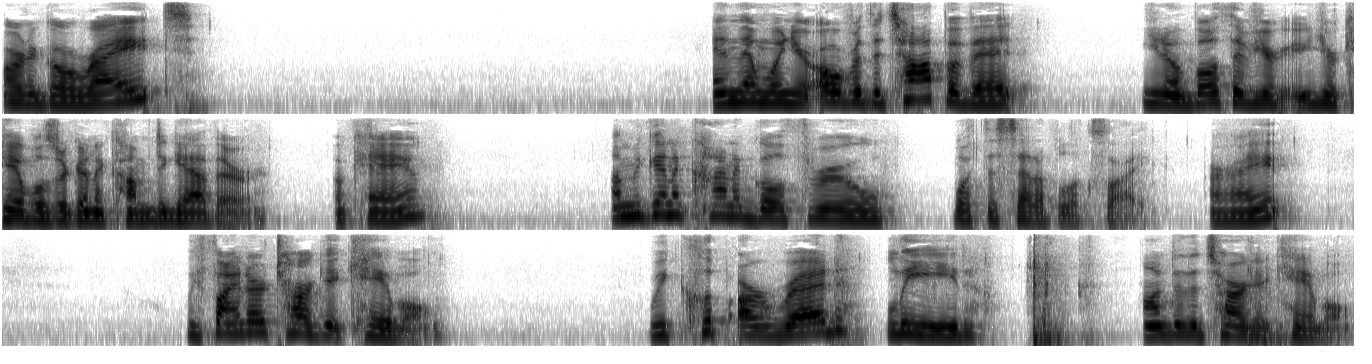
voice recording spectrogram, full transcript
or to go right and then when you're over the top of it, you know, both of your, your cables are going to come together, okay? I'm going to kind of go through what the setup looks like, all right? We find our target cable. We clip our red lead onto the target cable.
